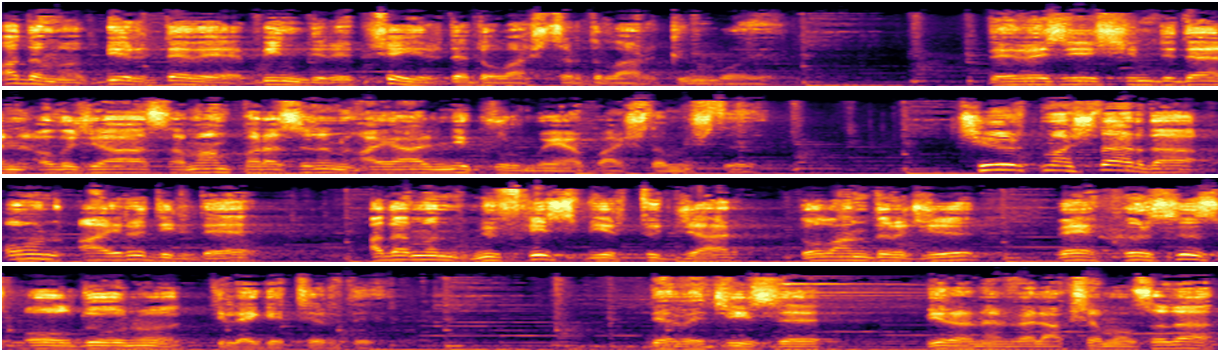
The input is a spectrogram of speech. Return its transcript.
adamı bir deveye bindirip şehirde dolaştırdılar gün boyu. Deveci şimdiden alacağı saman parasının hayalini kurmaya başlamıştı. Çığırtmaçlar da on ayrı dilde adamın müflis bir tüccar, dolandırıcı ve hırsız olduğunu dile getirdi. Deveci ise bir an evvel akşam olsa da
